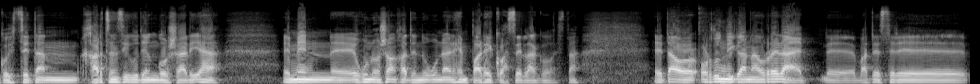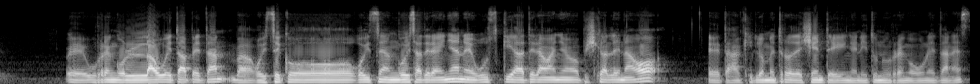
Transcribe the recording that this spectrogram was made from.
goizetan jartzen ziguten gozaria, hemen egun osoan jaten dugunaren parekoa zelako, ezta. Eta ordundikan aurrera, e, batez ere e, urrengo lau etapetan, ba, goizeko goizean goizatera ginen, eguzkia atera baino pixka lehenago, eta kilometro de xente egin genitun urrengo gunetan, ez?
